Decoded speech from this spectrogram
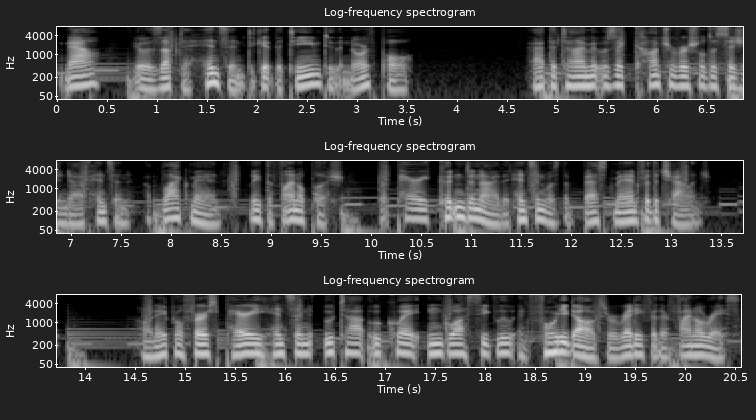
Now it was up to Henson to get the team to the North Pole. At the time, it was a controversial decision to have Henson, a black man, lead the final push, but Peary couldn't deny that Henson was the best man for the challenge. On April 1st, Peary, Henson, Ootah, Ukwe, Ingwa, Siglu, and 40 dogs were ready for their final race.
